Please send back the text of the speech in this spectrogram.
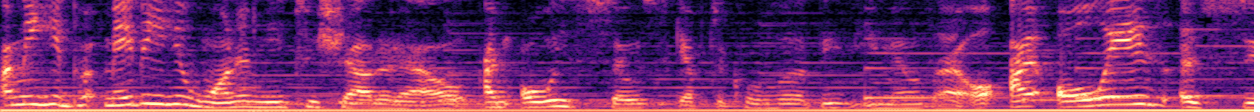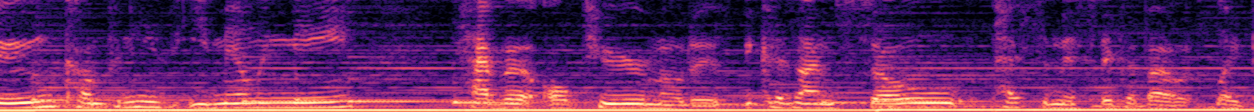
I mean he maybe he wanted me to shout it out. I'm always so skeptical about these emails. I I always assume companies emailing me have an ulterior motive because I'm so pessimistic about like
